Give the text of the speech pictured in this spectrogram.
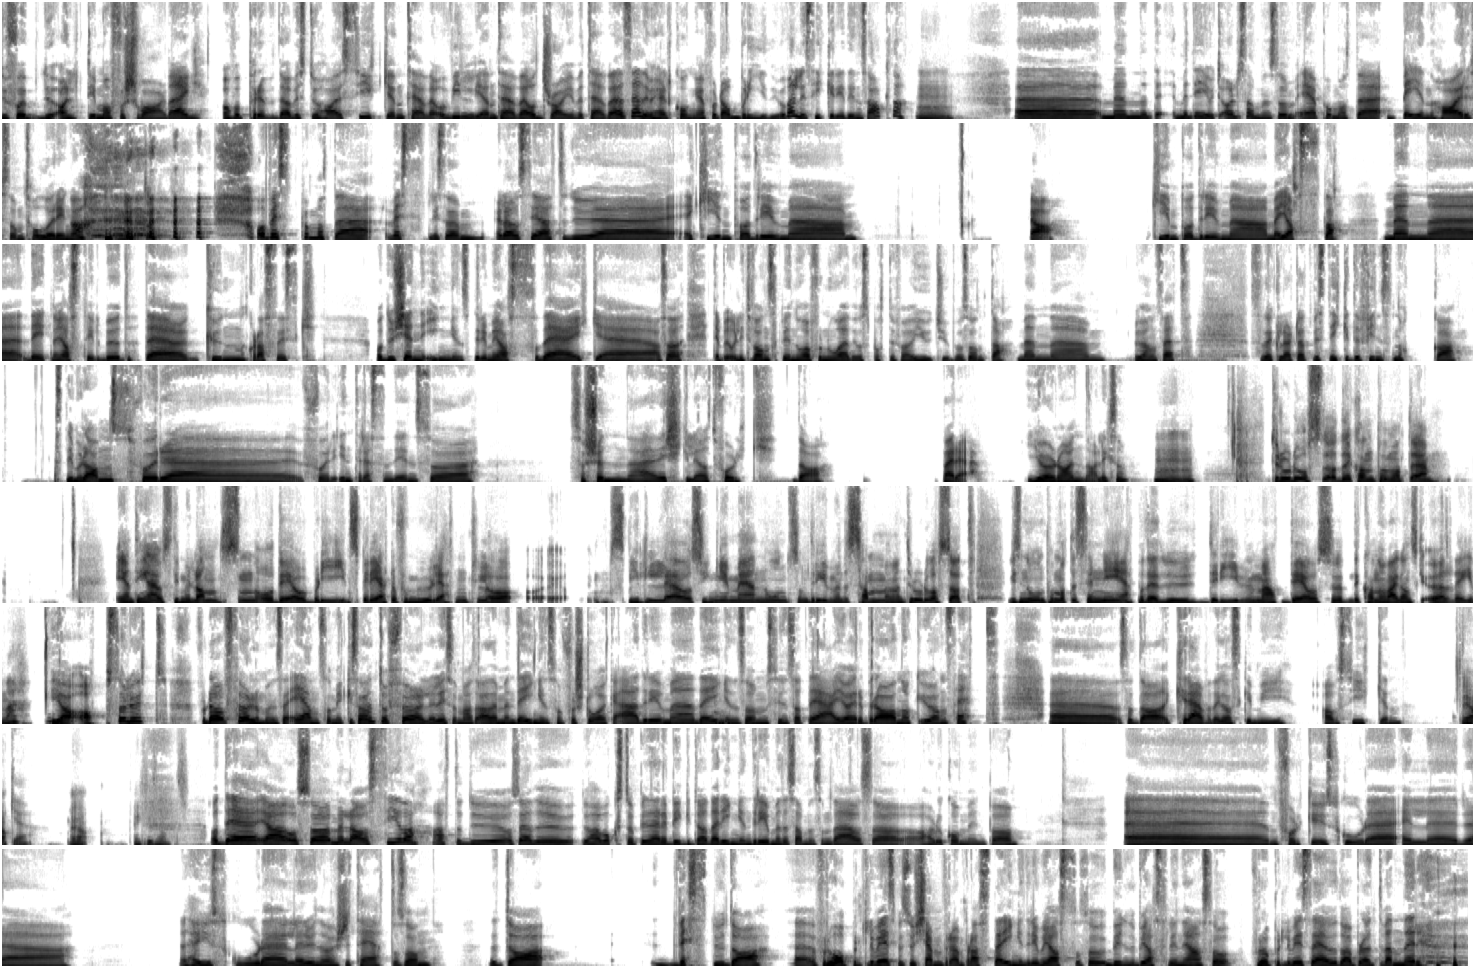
du, får, du alltid må forsvare deg og få prøvd deg, hvis du har psyken til det og viljen til det og drivet til det, så er det jo helt konge, for da blir du jo veldig sikker i din sak, da. Mm. Eh, men, det, men det er jo ikke alle sammen som er på en måte beinhard som tolvåringer. Nettopp. og hvis på en måte Hvis liksom La oss si at du eh, er keen på å drive med Ja. Keen på å drive med, med jazz, da. Men eh, det er ikke noe jazztilbud. Det er kun klassisk. Og du kjenner ingen som driver med jazz, så det er ikke Altså, det blir jo litt vanskelig nå, for nå er det jo Spotify og YouTube og sånt, da. Men eh, uansett. Så det er klart at hvis det ikke det finnes noe stimulans for, eh, for interessen din, så, så skjønner jeg virkelig at folk da bare gjør noe annet, liksom. Mm. Tror du også det kan på en måte En ting er jo stimulansen og det å bli inspirert og få muligheten til å spille og synge med noen som driver med det samme, men tror du også at hvis noen på en måte ser ned på det du driver med, at det også Det kan jo være ganske ødeleggende? Ja, absolutt. For da føler man seg ensom, ikke sant? Og føler liksom at ah, men det er ingen som forstår hva jeg driver med, det er ingen mm. som syns at det jeg gjør er bra nok uansett. Eh, så da krever det ganske mye av psyken, tenker jeg. Ja. ja, ikke sant. Og det, ja, også, men la oss si da, at du, også er du, du har vokst opp i denne bygda der ingen driver med det samme som deg, og så har du kommet inn på eh, en folkehøyskole eller eh, en høyskole eller universitet og sånn. Da Hvis du da Forhåpentligvis, hvis du kommer fra en plass der ingen driver med jazz, og så begynner du på jazzlinja, så Forhåpentligvis er du da blant venner.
